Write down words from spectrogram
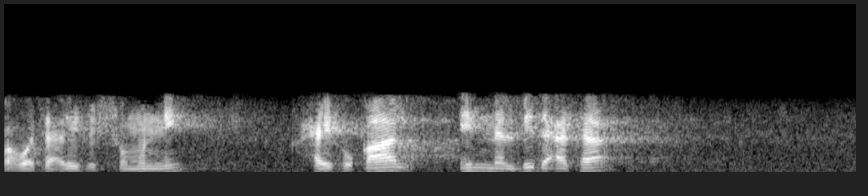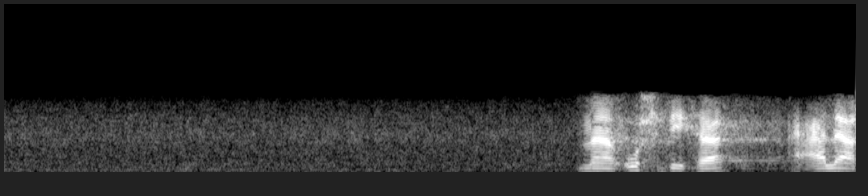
وهو تعريف الشمني حيث قال إن البدعة ما أحدث على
